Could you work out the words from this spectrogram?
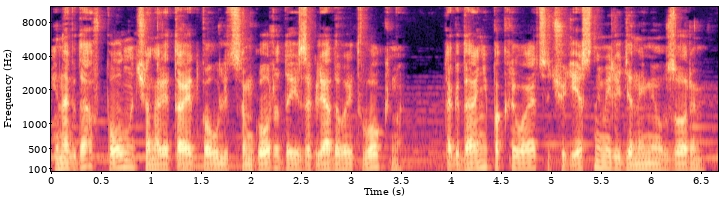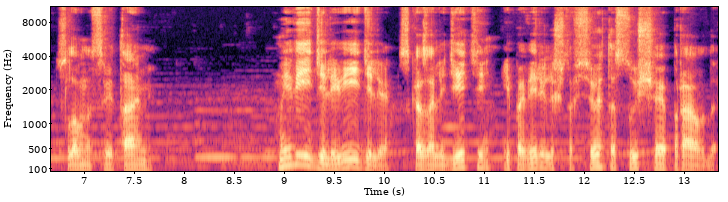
Иногда в полночь она летает по улицам города и заглядывает в окна. Тогда они покрываются чудесными ледяными узорами, словно цветами. «Мы видели, видели», — сказали дети и поверили, что все это сущая правда.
